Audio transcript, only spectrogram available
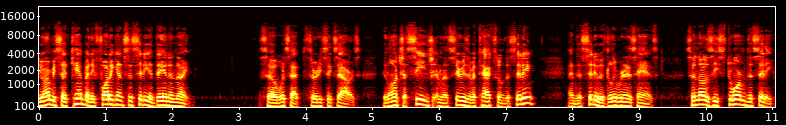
the army said camp, and he fought against the city a day and a night. So what's that? 36 hours. They launched a siege and a series of attacks on the city, and the city was delivered in his hands. So notice he stormed the city.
